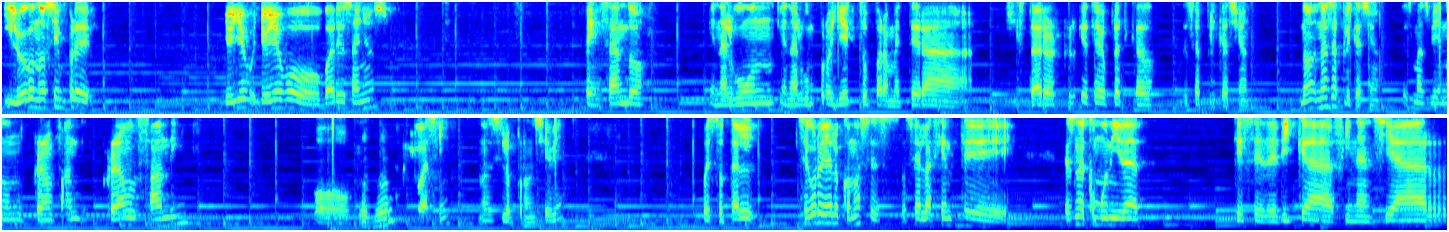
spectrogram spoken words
Y luego no siempre. Yo llevo, yo llevo varios años pensando en algún, en algún proyecto para meter a Kickstarter. Creo que ya te había platicado de esa aplicación. No, no es aplicación, es más bien un crowdfunding o algo así. No sé si lo pronuncié bien. Pues total, seguro ya lo conoces. O sea, la gente es una comunidad que se dedica a financiar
